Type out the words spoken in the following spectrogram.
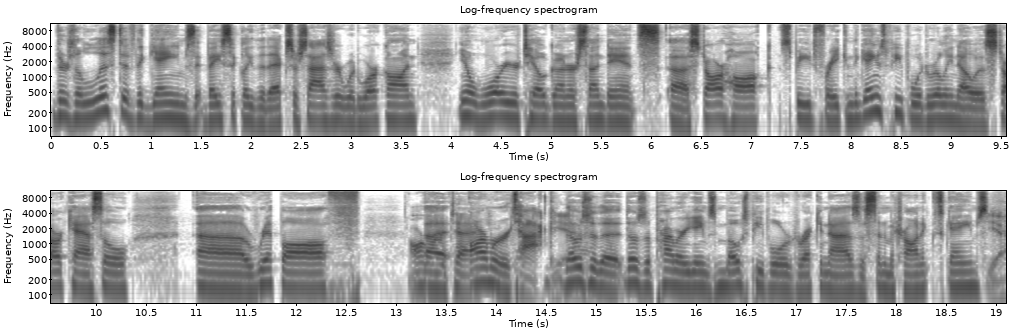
there's a list of the games that basically that exerciser would work on. You know, Warrior, Tail Gunner, Sundance, uh, Starhawk, Speed Freak, and the games people would really know is Star Castle, uh, Rip Off. Armor uh, attack. Armor Attack. Yeah. Those are the those are the primary games most people would recognize as Cinematronics games. Yeah.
